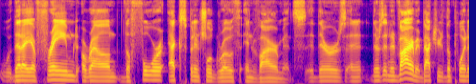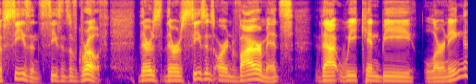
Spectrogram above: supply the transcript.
that I have framed around the four exponential growth environments. There's a, there's an environment back to the point of seasons, seasons of growth. There's there's seasons or environments that we can be learning,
